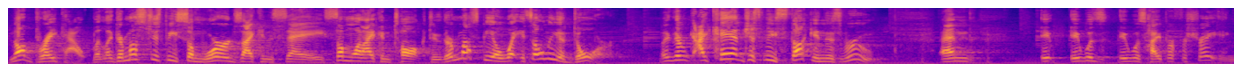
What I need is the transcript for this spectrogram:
Not breakout, but like there must just be some words I can say, someone I can talk to. There must be a way. It's only a door. Like there, I can't just be stuck in this room. And it, it was it was hyper frustrating.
